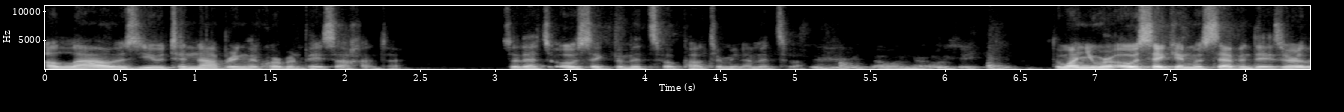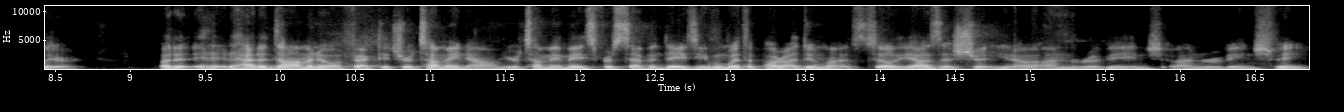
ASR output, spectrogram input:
allows you to not bring the korban pesach on time. So that's osek the mitzvah, pater mina mitzvah. So you're going, you're osik. The one you were osek in was seven days earlier, but it, it had a domino effect. It's your tummy now. Your tummy mates for seven days, even with a paraduma. It's still yaza, you know, on ravine on ravine shvi.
